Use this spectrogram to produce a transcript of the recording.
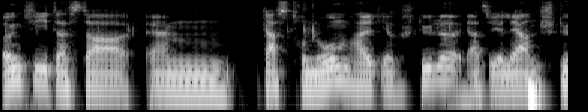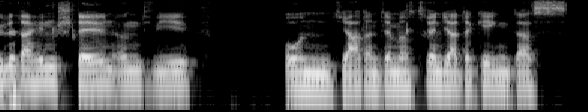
irgendwie, dass da ähm, Gastronomen halt ihre Stühle, also ihr leeren Stühle dahin stellen irgendwie und ja, dann demonstrieren die ja dagegen, dass,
